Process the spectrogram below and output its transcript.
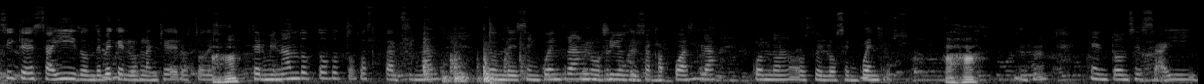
sí que es ahí donde ve que los lancheros, todo eso, terminando todo, todo hasta el final, donde se encuentran los ríos de Zacapuastla con los de los encuentros. Ajá. Entonces ahí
